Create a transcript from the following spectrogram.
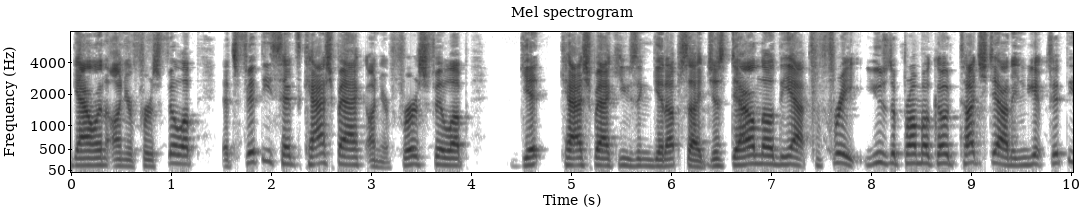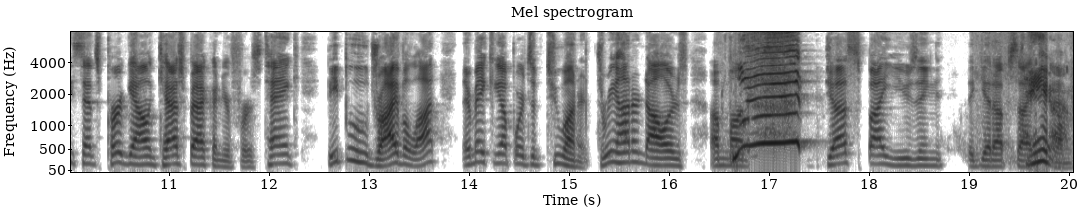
gallon on your first fill up. That's 50 cents cash back on your first fill up get cash back using Get Upside. Just download the app for free. Use the promo code touchdown and you get 50 cents per gallon cash back on your first tank. People who drive a lot, they're making upwards of $200, $300 a month what? just by using the Get Upside Damn. app.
